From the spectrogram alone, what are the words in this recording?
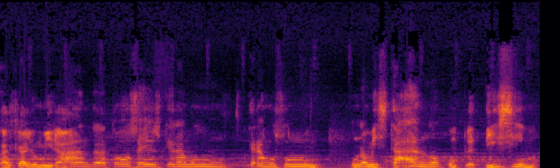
Al Cayo, Miranda, todos ellos que, eran un, éramos un, una amistad, ¿no? Completísima.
